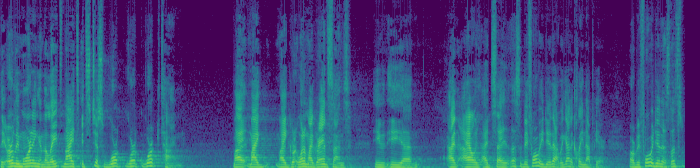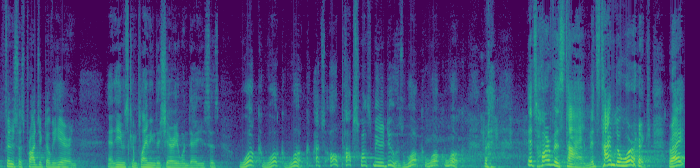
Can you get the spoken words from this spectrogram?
the early morning and the late nights, it's just work, work, work time. My, my, my, one of my grandsons, he, he, uh, I, I always, I'd say, listen, before we do that, we got to clean up here. Or before we do this, let's finish this project over here. And, and he was complaining to Sherry one day. He says, Work, work, work. That's all Pops wants me to do is work, work, work. it's harvest time. It's time to work, right?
